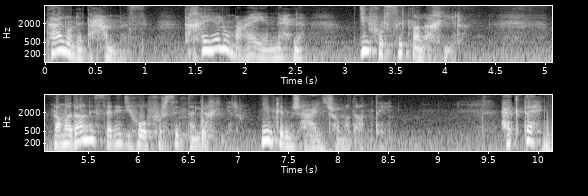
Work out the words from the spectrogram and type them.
تعالوا نتحمس. تخيلوا معايا إن إحنا دي فرصتنا الأخيرة. رمضان السنة دي هو فرصتنا الأخيرة. يمكن مش هعيش رمضان تاني. هجتهد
